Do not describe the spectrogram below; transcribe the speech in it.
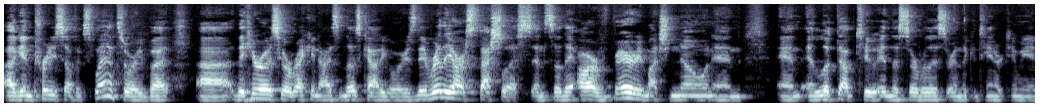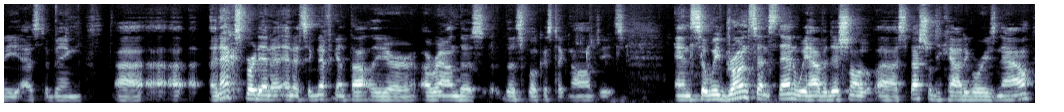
Again, pretty self-explanatory, but uh, the heroes who are recognized in those categories, they really are specialists, and so they are very much known and and and looked up to in the serverless or in the container community as to being uh, a, an expert and a, and a significant thought leader around those those focused technologies. And so we've grown since then. We have additional uh, specialty categories now.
